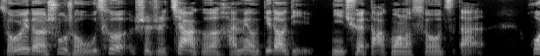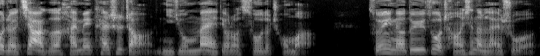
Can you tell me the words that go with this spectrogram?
所谓的束手无策，是指价格还没有跌到底，你却打光了所有子弹，或者价格还没开始涨，你就卖掉了所有的筹码。所以呢，对于做长线的来说，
